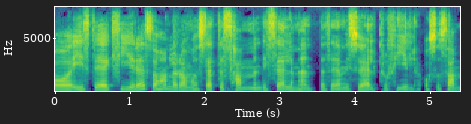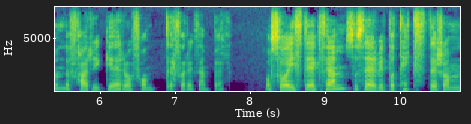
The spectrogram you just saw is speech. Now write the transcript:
Og i steg fire så handler det om å sette sammen disse elementene til en visuell profil, også sammen med farger og fonter f.eks. Og så i steg fem så ser vi på tekster som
